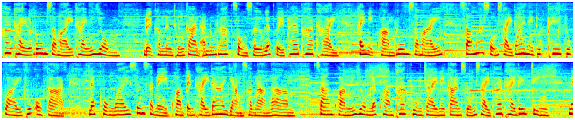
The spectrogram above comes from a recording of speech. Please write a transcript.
ผ้าไทไทยร่วมสมัยไทยนิยม โดยคำนึงถึงการอนุรักษ์ส่งเสริมและเผยแพร่ผ้าไทย ให้มีความร่วมสมัย สามารถสวมใส่ได้ในทุกเพศทุกวัยทุกโอกาส และคงไว้ซึ่งเสน่ห์ความเป็นไทยได้อย่างสง่างาม สร้างความนิยมและความภาคภูมิใจในการสวมใส่ผ้าไทยได้จริง ใน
